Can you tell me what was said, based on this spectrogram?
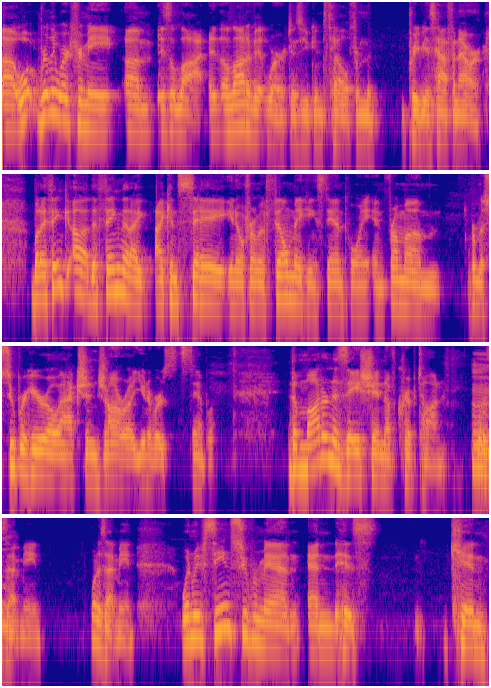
Uh, what really worked for me um, is a lot. A lot of it worked, as you can tell from the previous half an hour. But I think uh, the thing that I, I can say, you know, from a filmmaking standpoint and from um, from a superhero action genre universe standpoint, the modernization of Krypton. What mm. does that mean? What does that mean? When we've seen Superman and his kin,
